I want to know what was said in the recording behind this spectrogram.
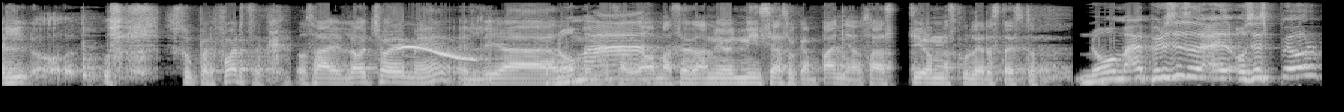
el- súper fuerte. O sea, el 8M, el día No donde ma. Salgado Macedonio inicia su campaña. O sea, tío más culero está esto. No, ma, pero ese es, eh, o sea, es peor.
